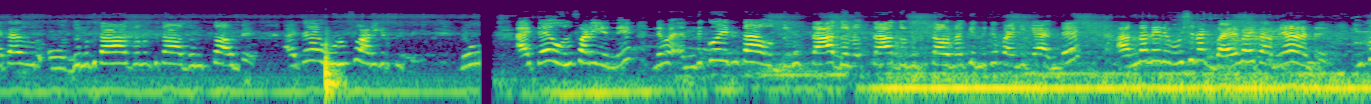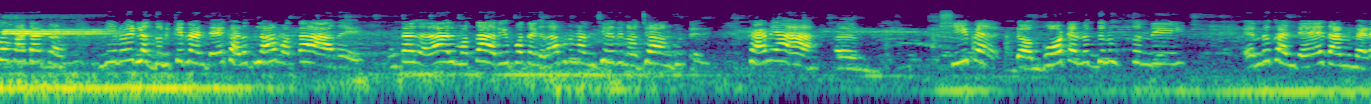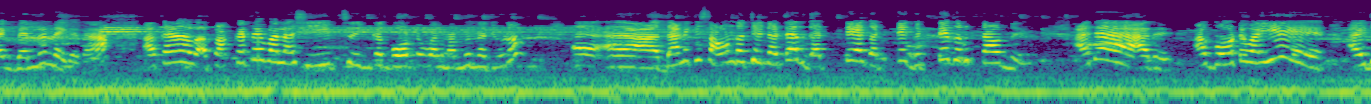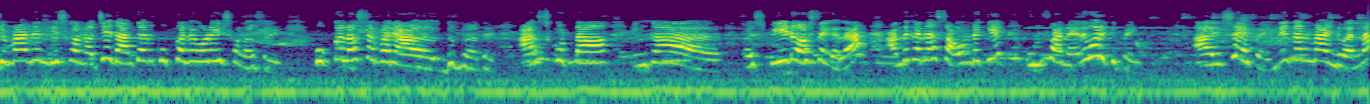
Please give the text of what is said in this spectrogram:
అయితే దునుకుతా దునుకుతా దునుకుతా ఉంటుంది. అయితే ఉల్ఫ్ అడిగింది నువ్వు అయితే ఉల్ఫ్ అడిగింది నువ్వు ఎందుకు ఇంత దునుకుతా దునుకుతా దునుకుతా ఉన్న కిందికి పైకి? అంటే అన్న నేను చూసి నాకు భయం అవుతుంది అని అంటే ఇంకో మాట అంటారు నేను ఇట్లా దునికిందంటే కడుపులో మొత్తం అదే ఉంటుంది కదా అది కదా అప్పుడు మంచిగా తినొచ్చు అనుకుంటుంది. కానీ షీప్ గోట్ ఎందుకు దునుకుతుంది ఎందుకంటే దాని మెడకు బెల్లు ఉన్నాయి కదా అక్కడ పక్కనే వాళ్ళ షీప్స్ ఇంకా గోటు వాళ్ళ మమ్మీ ఉన్న చూడు. దానికి సౌండ్ వచ్చేటట్టు అది గట్టిగా గట్టి గట్టిగా దొరుకుతూ ఉంది. అయితే అది ఆ గోట పోయి యజమానిని తీసుకొని వచ్చి దాంతో కుక్కలు కూడా తీసుకొని వస్తుంది. కుక్కలు వస్తే మరి అరుచుకుంటా ఇంకా స్పీడ్ వస్తాయి కదా అందుకని ఆ సౌండ్కి ఉల్ఫ్ అనేది ఉరికిపోయింది. అది సేఫ్ అయింది దాని మైండ్ వల్ల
